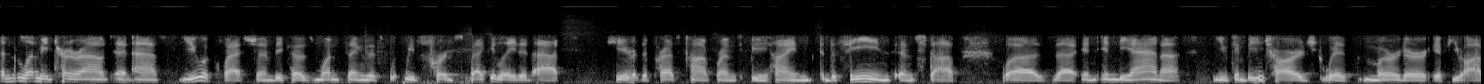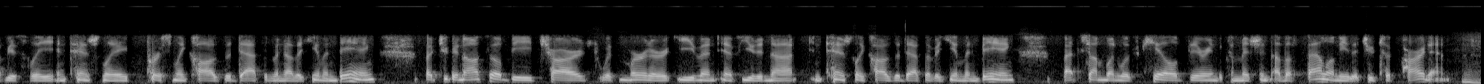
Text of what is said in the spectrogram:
And let me turn around and ask you a question because one thing that we've heard speculated at here at the press conference behind the scenes and stuff was that in Indiana, you can be charged with murder if you obviously intentionally, personally caused the death of another human being. But you can also be charged with murder even if you did not intentionally cause the death of a human being, but someone was killed during the commission of a felony that you took part in. Hmm.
